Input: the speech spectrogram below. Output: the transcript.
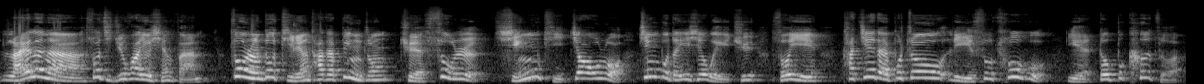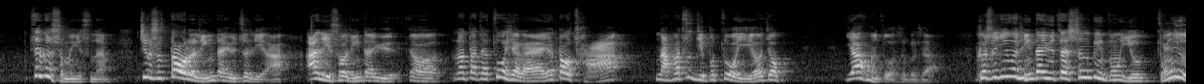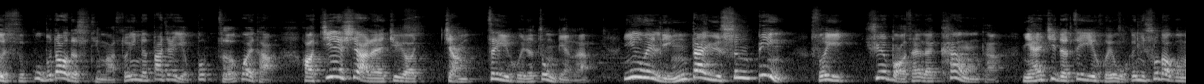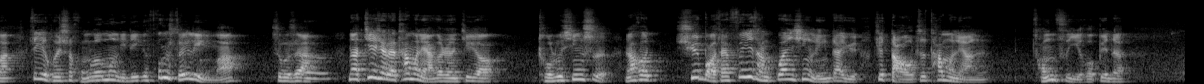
来了呢，说几句话又嫌烦。众人都体谅他在病中，却数日形体娇弱，经不得一些委屈，所以他接待不周，礼数粗忽也都不苛责。这个什么意思呢？就是到了林黛玉这里啊，按理说林黛玉要让大家坐下来，要倒茶，哪怕自己不做，也要叫丫鬟做，是不是？可是因为林黛玉在生病中有总有是顾不到的事情嘛，所以呢，大家也不责怪她。好，接下来就要讲这一回的重点了，因为林黛玉生病。所以薛宝钗来看望他，你还记得这一回我跟你说到过吗？这一回是《红楼梦》里的一个分水岭吗？是不是啊？那接下来他们两个人就要吐露心事，然后薛宝钗非常关心林黛玉，就导致他们两人从此以后变得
